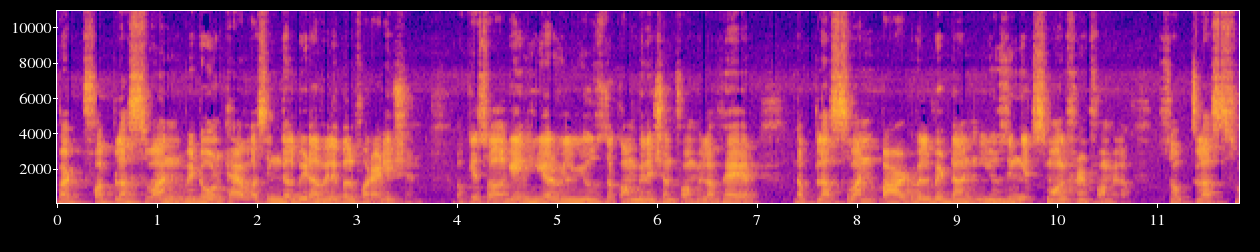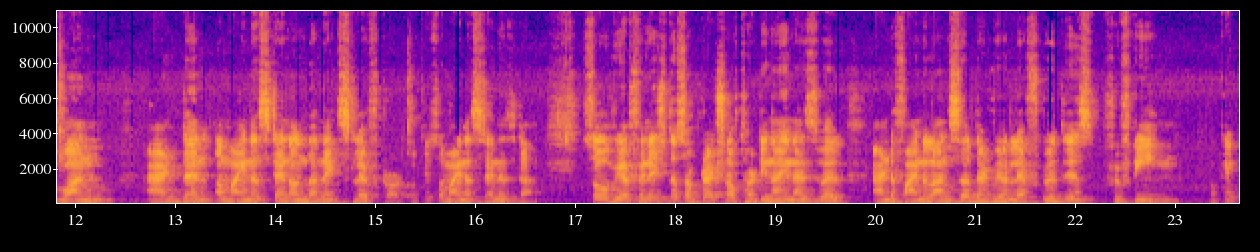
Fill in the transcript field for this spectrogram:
but for plus 1 we don't have a single bit available for addition. Okay? So again here we'll use the combination formula where the plus 1 part will be done using its small friend formula. So plus 1 and then a minus 10 on the next left rod okay so minus 10 is done. So we have finished the subtraction of 39 as well and the final answer that we are left with is 15 okay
